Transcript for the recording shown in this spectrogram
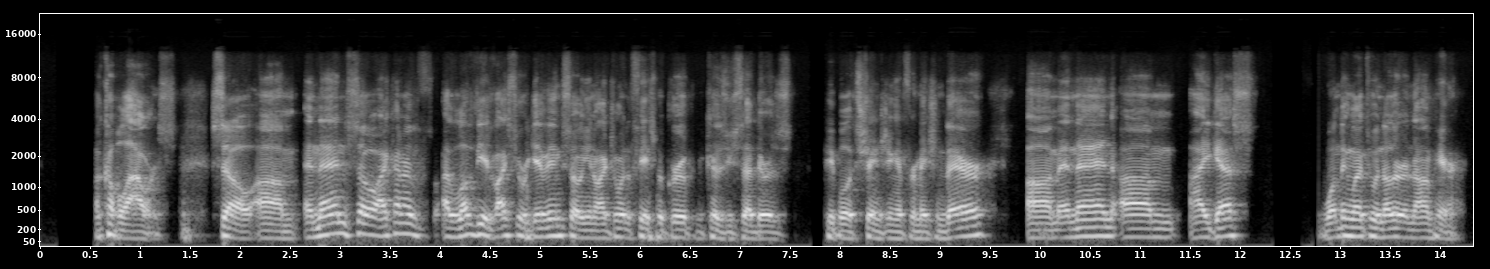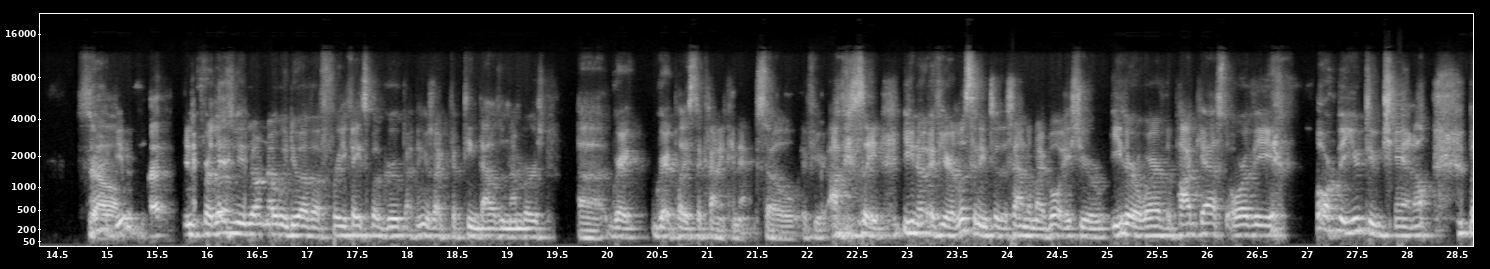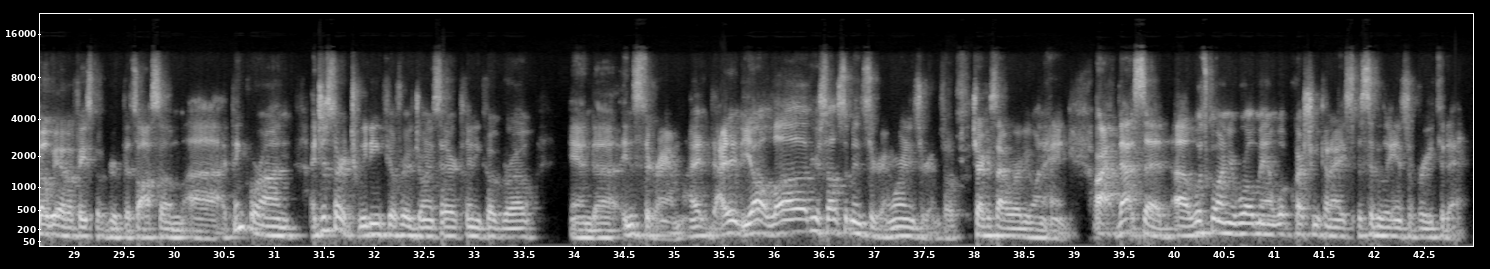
a couple hours. So, um, and then so I kind of I love the advice you were giving. So, you know, I joined the Facebook group because you said there's people exchanging information there. Um, and then um, I guess one thing led to another, and now I'm here. So, uh, and for those of you who don't know, we do have a free Facebook group. I think there's like 15,000 members. Uh, great, great place to kind of connect. So if you're obviously, you know, if you're listening to the sound of my voice, you're either aware of the podcast or the or the YouTube channel, but we have a Facebook group that's awesome. Uh, I think we're on. I just started tweeting. Feel free to join us there, Cleaning Co Grow, and uh, Instagram. I, I y'all love yourself some Instagram. We're on Instagram, so check us out wherever you want to hang. All right. That said, uh, what's going on in your world, man? What question can I specifically answer for you today?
